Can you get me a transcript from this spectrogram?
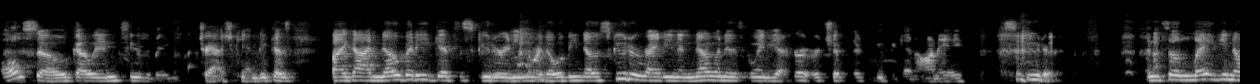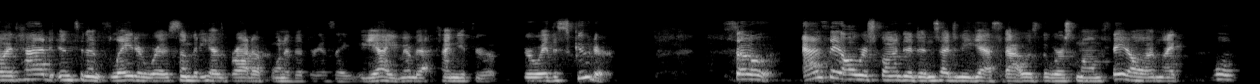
also go into the big trash can because by God, nobody gets a scooter anymore. There will be no scooter riding, and no one is going to get hurt or chip their tooth again on a scooter. and so late, you know, I've had incidents later where somebody has brought up one of the three and say, "Yeah, you remember that time you threw threw away the scooter?" So as they all responded and said to me, "Yes, that was the worst mom fail," I'm like, "Well,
